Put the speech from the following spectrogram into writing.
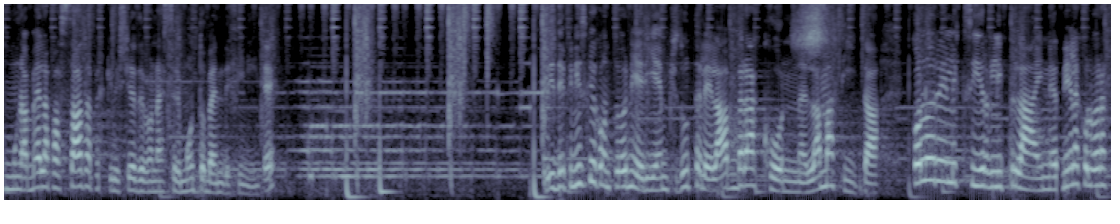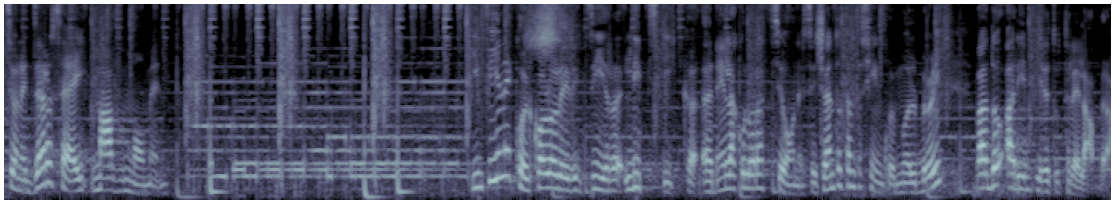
una bella passata perché le ciglia devono essere molto ben definite. Ridefinisco i contorni e riempio tutte le labbra con la matita Color Elixir Lip Liner nella colorazione 06 Mav Moment. Infine col Color Elixir Lipstick eh, nella colorazione 685 Mulberry vado a riempire tutte le labbra.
